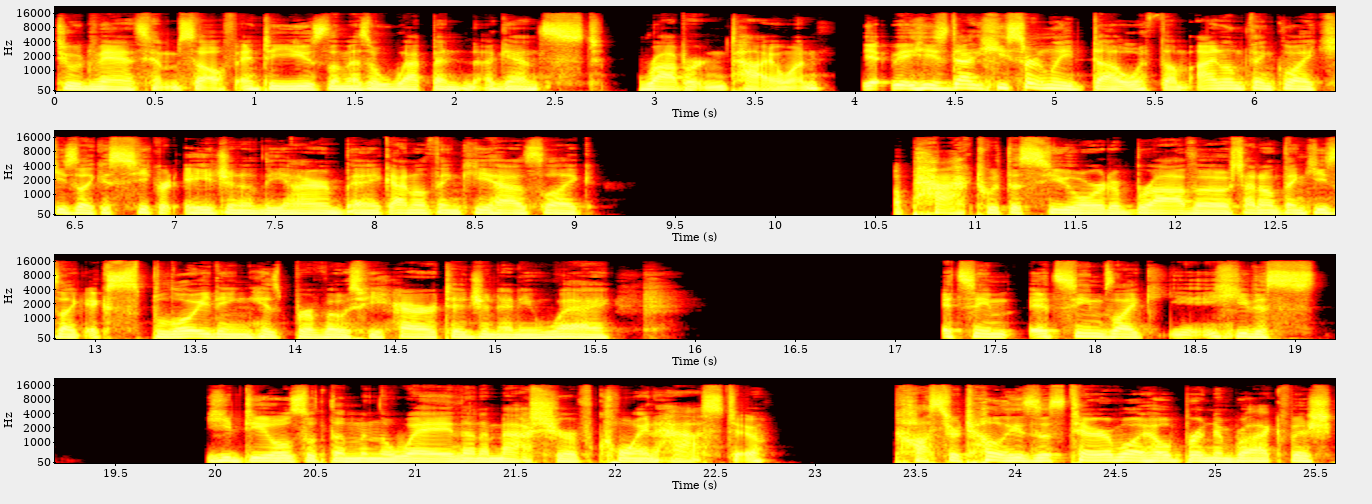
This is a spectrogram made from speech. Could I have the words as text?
to advance himself and to use them as a weapon against Robert and Tywin. He's done, he's certainly dealt with them. I don't think like he's like a secret agent of the Iron Bank. I don't think he has like a pact with the Sieur of Braavos. I don't think he's like exploiting his Braavosi heritage in any way. It seems it seems like he just he deals with them in the way that a master of coin has to. Hoster Tully is this terrible. I hope Brynden Blackfish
